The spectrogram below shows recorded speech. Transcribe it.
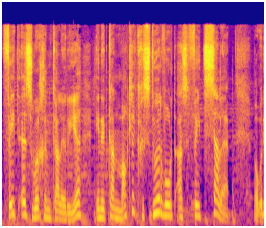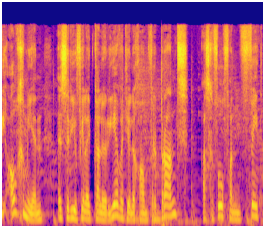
Vet is hoog in kalorieë en dit kan maklik gestoor word as vetselle. Maar oor die algemeen is dit die hoeveelheid kalorieë wat jou liggaam verbrand as gevolg van vet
